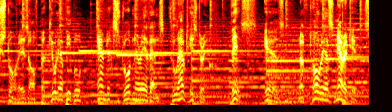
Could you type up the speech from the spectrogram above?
stories of peculiar people and extraordinary events throughout history. This is Notorious Narratives.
